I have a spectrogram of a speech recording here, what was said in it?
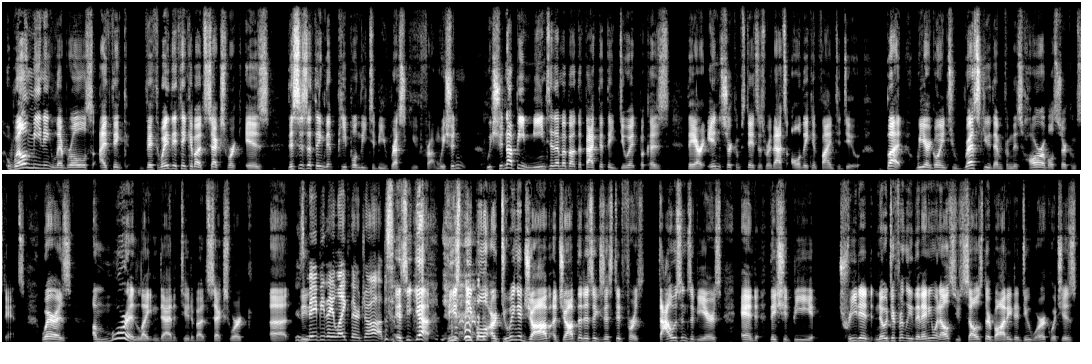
well-meaning liberals, I think the way they think about sex work is this is a thing that people need to be rescued from. We shouldn't we should not be mean to them about the fact that they do it because they are in circumstances where that's all they can find to do. But we are going to rescue them from this horrible circumstance. Whereas a more enlightened attitude about sex work uh the, maybe they like their jobs is yeah these people are doing a job a job that has existed for thousands of years and they should be treated no differently than anyone else who sells their body to do work, which is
